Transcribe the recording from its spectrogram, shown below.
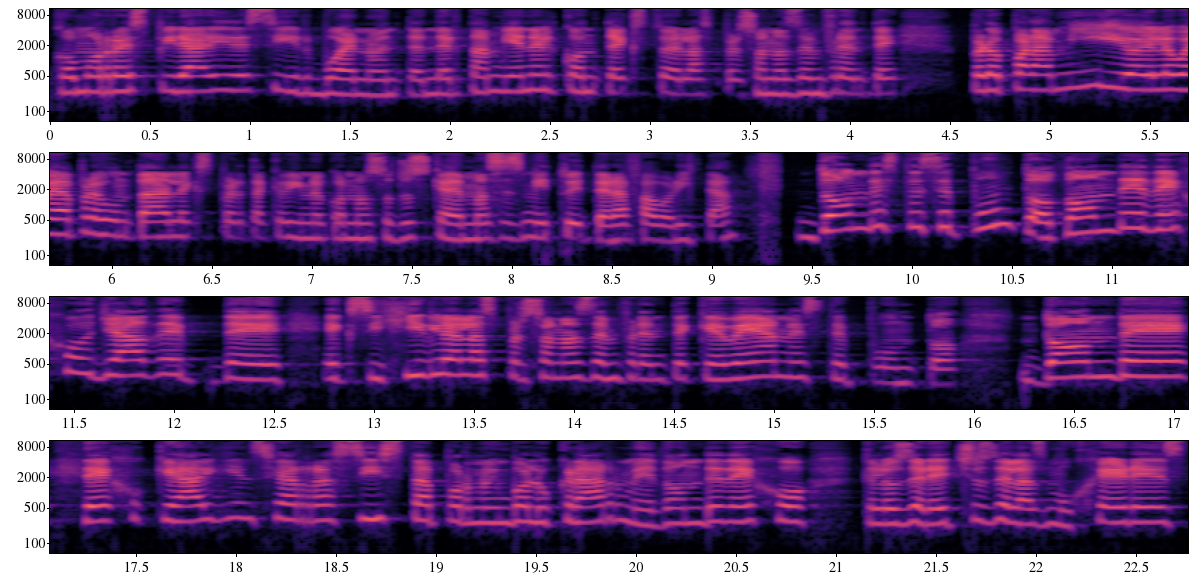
como respirar y decir, bueno, entender también el contexto de las personas de enfrente. Pero para mí, hoy le voy a preguntar a la experta que vino con nosotros, que además es mi tuitera favorita, ¿dónde está ese punto? ¿Dónde dejo ya de, exigirle a las personas de enfrente que vean este punto? ¿Dónde dejo que alguien sea racista por no involucrarme? ¿Dónde dejo que los derechos de las mujeres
